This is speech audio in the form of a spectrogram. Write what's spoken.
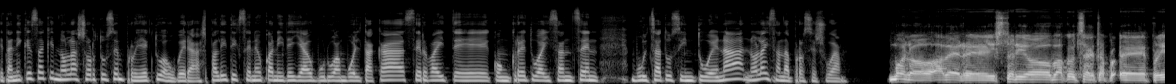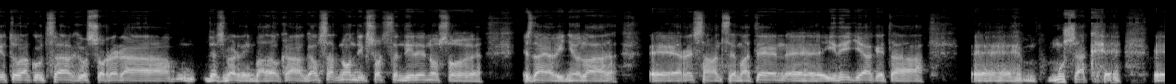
eta nik ezakit nola sortu zen proiektu hau bera, aspalditik zeneukan ideia hau buruan bueltaka, zerbait eh, konkretua izan zen bultzatu zintuena, nola izan da prozesua? Bueno, a ber, e, historio bakoitzak eta e, proiektu bakoitzak sorrera desberdin badauka. Gauzak nondik sortzen diren oso e, ez da binola e, erreza antzematen, e, ideiak eta e, musak e,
